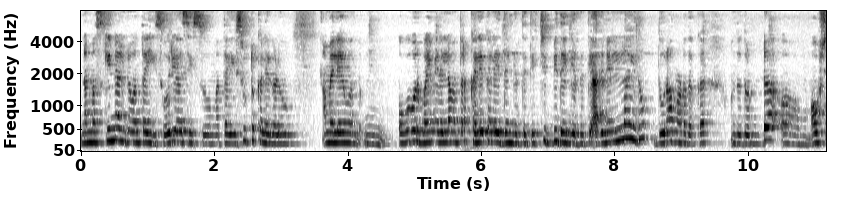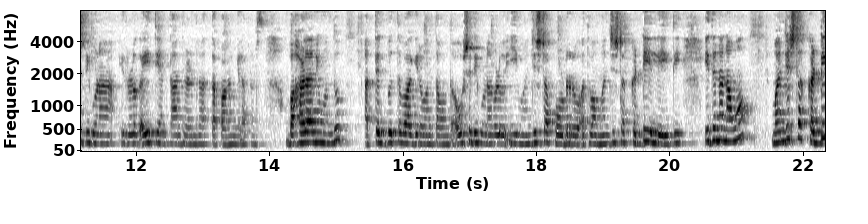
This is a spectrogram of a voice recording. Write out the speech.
ನಮ್ಮ ಸ್ಕಿನ್ನಲ್ಲಿರುವಂಥ ಈ ಸೋರಿಯಾಸಿಸ್ಸು ಮತ್ತು ಈ ಸುಟ್ಟು ಕಲೆಗಳು ಆಮೇಲೆ ಒಂದು ಒಬ್ಬೊಬ್ಬರ ಮೈ ಮೇಲೆಲ್ಲ ಒಂಥರ ಕಲೆ ಕಲೆ ಇದ್ದಂಗೆ ಇರ್ತೈತಿ ಚಿಬ್ಬಿದ್ದಂಗೆ ಇರ್ತೈತಿ. ಅದನ್ನೆಲ್ಲ ಇದು ದೂರ ಮಾಡೋದಕ್ಕೆ ಒಂದು ದೊಡ್ಡ ಔಷಧಿ ಗುಣ ಇದ್ರೊಳಗೆ ಐತಿ ಅಂತ ಅಂತ ಹೇಳಿದ್ರೆ ತಪ್ಪಾಗಂಗಿಲ್ಲ ಫ್ರೆಂಡ್ಸ್ ಬಹಳನೇ ಒಂದು ಅತ್ಯದ್ಭುತವಾಗಿರುವಂಥ ಒಂದು ಔಷಧಿ ಗುಣಗಳು ಈ ಮಂಜಿಷ್ಟ ಪೌಡ್ರು ಅಥವಾ ಮಂಜಿಷ್ಟ ಕಡ್ಡಿಯಲ್ಲಿ ಐತಿ. ಇದನ್ನು ನಾವು ಮಂಜಿಷ್ಟ ಕಡ್ಡಿ,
